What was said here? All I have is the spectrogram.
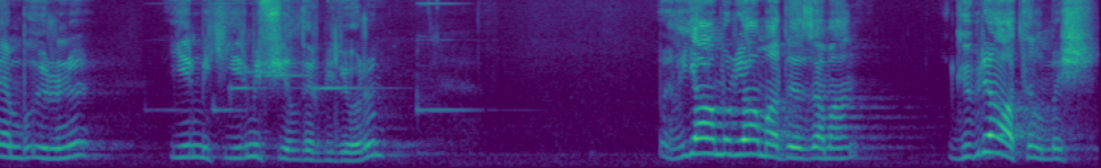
Ben bu ürünü 22-23 yıldır biliyorum. Yağmur yağmadığı zaman gübre atılmış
